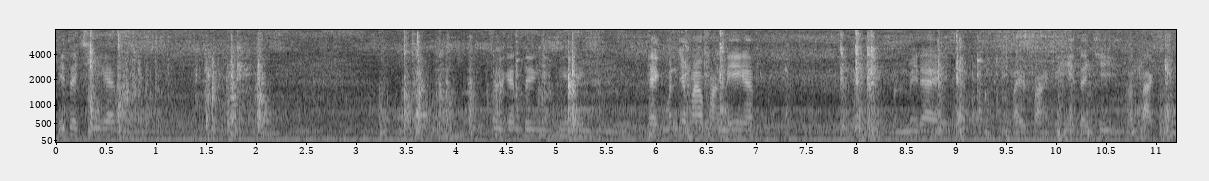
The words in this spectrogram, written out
มิตาชิครับ ช่วยกันดึงอีกทีหนึงแท็กมันจะมาฝั่งนี้ครับ มันไม่ได้ไปฝั่งที่ฮิตาชิเขาตักดึง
